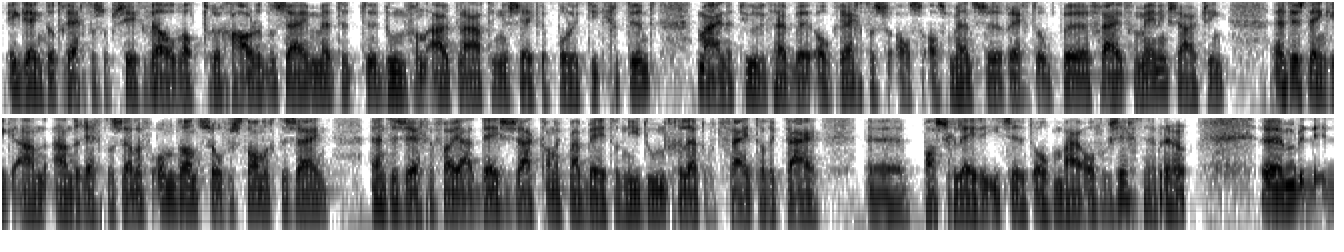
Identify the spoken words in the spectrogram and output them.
Ik denk dat rechters op zich wel wat terughoudender zijn... met het eh, doen van uitlatingen, zeker politiek getint. Maar natuurlijk hebben ook rechters als, als mensen recht op uh, vrijheid van meningsuiting. Het is denk ik aan, aan de rechter zelf om dan zo verstandig te zijn... en te zeggen van ja, deze zaak kan ik maar beter niet doen... gelet op het feit dat ik daar uh, pas geleden iets in het openbaar over gezegd heb. Um,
